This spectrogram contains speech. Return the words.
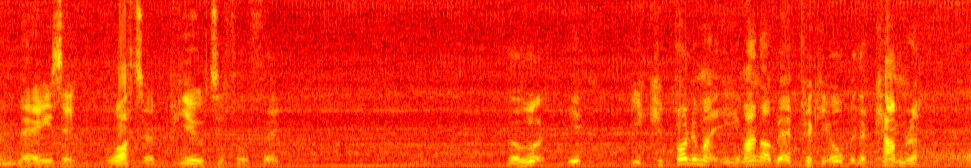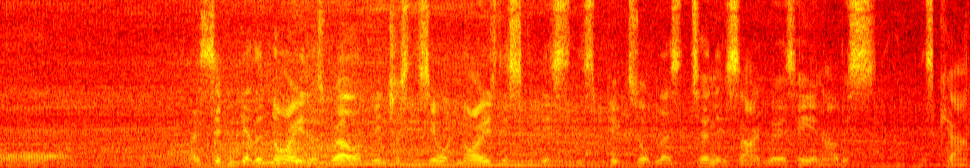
Amazing. What a beautiful thing. The look, you, you could probably might, you might not be able to pick it up with the camera. Let's see if we can get the noise as well. It'll be interesting to see what noise this, this, this picks up. Let's turn it sideways here now, this, this car.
